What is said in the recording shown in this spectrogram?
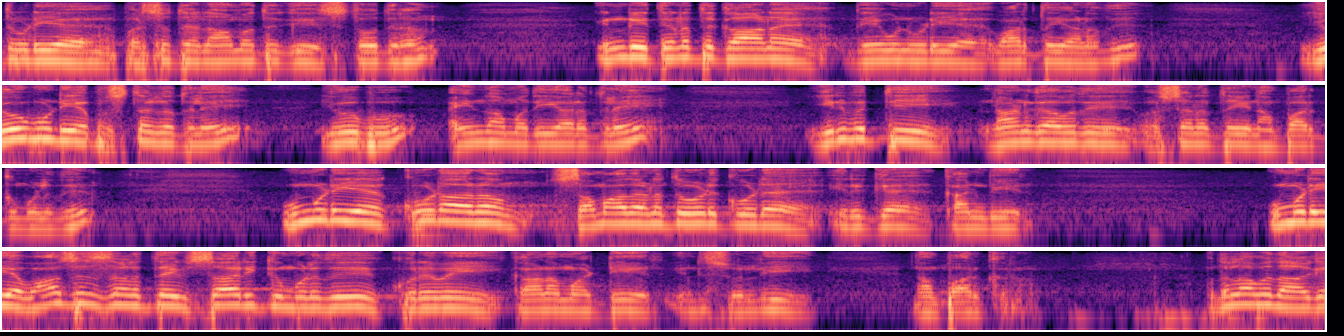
கர்த்தருடைய பரிசுத்த நாமத்துக்கு ஸ்தோத்திரம். இன்றைய தினத்துக்கான தேவனுடைய வார்த்தையானது யோபுடைய புஸ்தகத்திலே யோபு ஐந்தாம் அதிகாரத்திலே இருபத்தி நான்காவது வசனத்தை நாம் பார்க்கும் பொழுது உம்முடைய கூடாரம் சமாதானத்தோடு கூட இருக்க காண்பீர். உம்முடைய வாசஸ்தலத்தை விசாரிக்கும் பொழுது குறைவை காண மாட்டீர் என்று சொல்லி நாம் பார்க்கிறோம். முதலாவதாக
